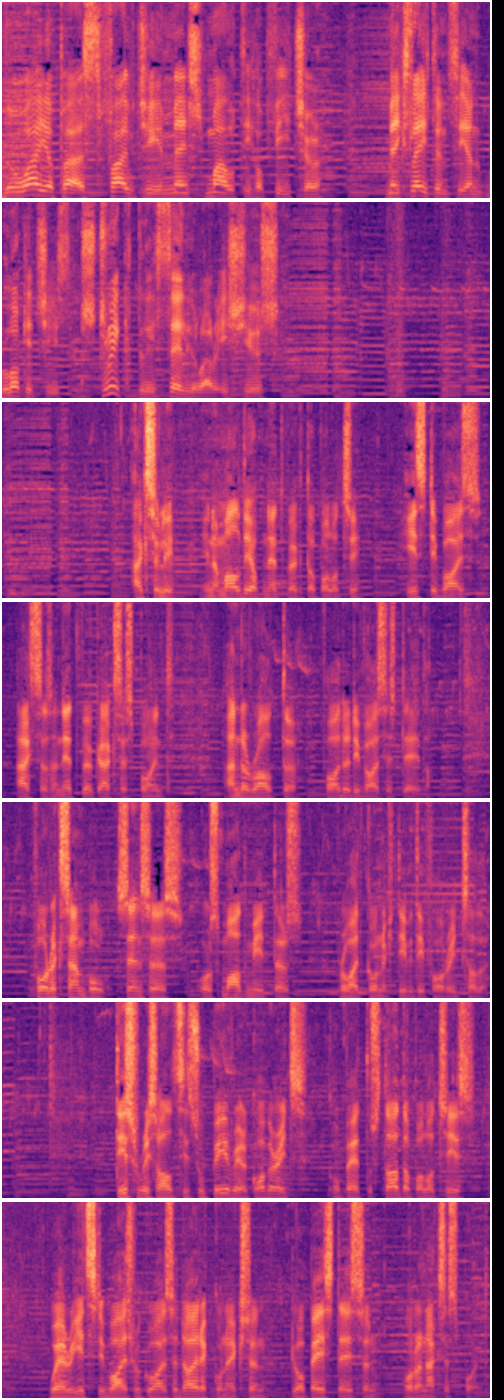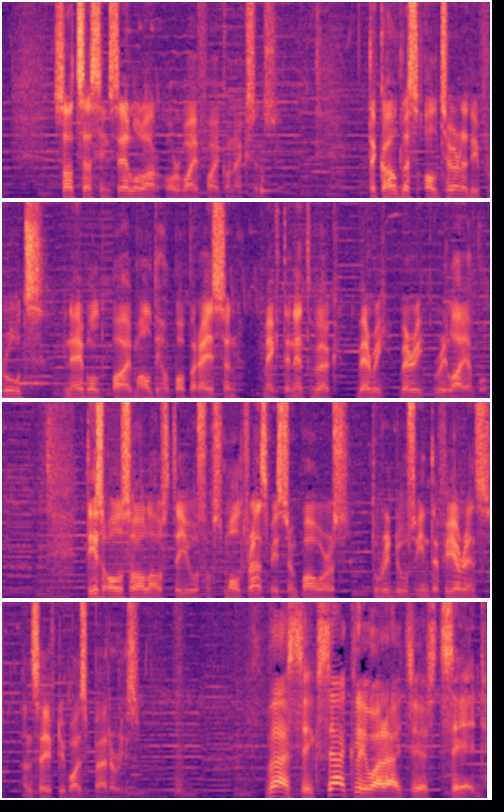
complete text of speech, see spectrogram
The Wirepas 5G mesh multi-hop feature makes latency and blockages strictly cellular issues. Actually, in a multi-hop network topology, each device acts as a network access point and a router for other devices' data. For example, sensors or smart meters provide connectivity for each other. This results in superior coverage compared to star topologies, where each device requires a direct connection to a base station or an access point, such as in cellular or Wi-Fi connections. The countless alternative routes enabled by multi-hop operation make the network very, very reliable. This also allows the use of small transmission powers to reduce interference and save device batteries. That's exactly what I just said.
